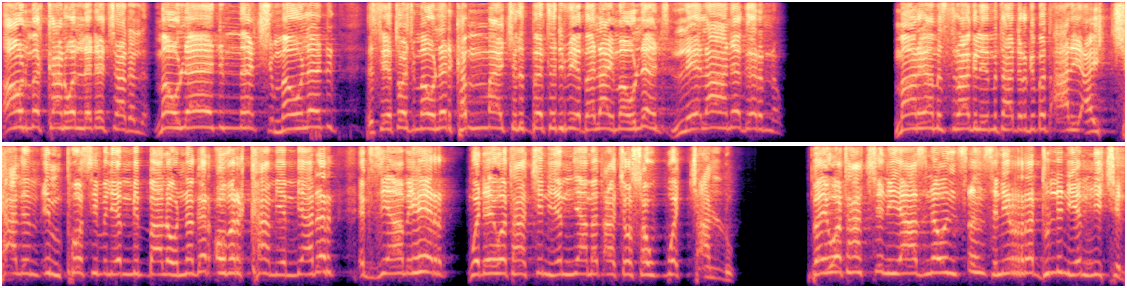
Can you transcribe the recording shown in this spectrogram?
አሁን መካን ወለደች አይደለም። መውለድ መች መውለድ ሴቶች መውለድ ከማይችልበት እድሜ በላይ መውለድ ሌላ ነገር ነው። ማርያም struggle የምታደርግበት አይቻልም impossible የሚባለውን ነገር overcome የሚያደርግ እግዚአብሔር ወደ ህይወታችን የሚያመጣቸው ሰዎች አሉ። በህይወታችን የያዝነውን ጽንስ ሊረዱልን የሚችል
